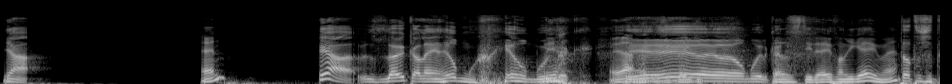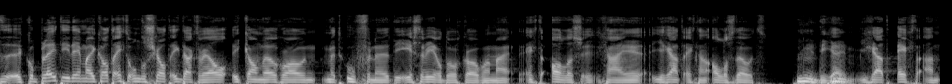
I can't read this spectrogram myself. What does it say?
Ja, en? Ja, leuk, alleen heel, heel moeilijk. Ja, heel, beetje- heel moeilijk. dat is het idee van die game, hè? Dat is het eh, complete idee, maar ik had echt onderschat. Ik dacht wel, ik kan wel gewoon met oefenen die Eerste Wereld doorkomen. Maar echt alles, eh, ga je, je gaat echt aan alles dood in die game. Je gaat echt aan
